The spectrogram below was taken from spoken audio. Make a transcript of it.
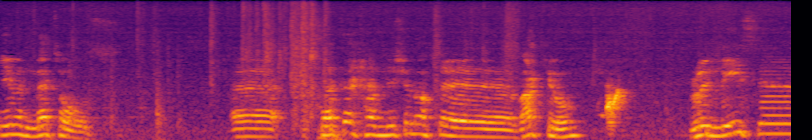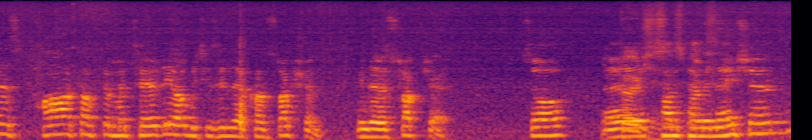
even metals, uh, certain condition of the vacuum releases part of the material which is in the construction, in the structure. So uh, contamination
